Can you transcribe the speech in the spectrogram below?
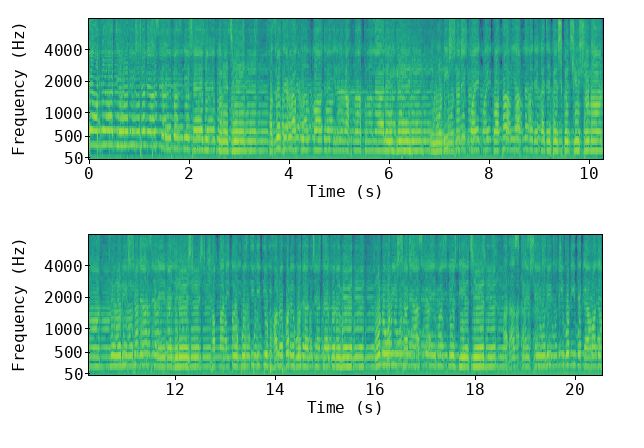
আজকে আপনারা যে অনুষ্ঠানে আজকের এই মজলিস আয়োজন করেছেন হযরত আব্দুল কাদের জিলানী রাহমাতুল্লাহ আলাইহি, এই অনুষ্ঠানে কয়েকটি কথা আমি আপনাদের কাছে পেশ করছি, শুনুন। যে অনুষ্ঠানে আজকের এই মজলিস, সম্মানিত উপস্থিতি একটু ভালো করে বোঝার চেষ্টা করবেন। কোন অনুষ্ঠানে আজকের এই মজলিস দিয়েছেন? আর আজকের সেই জীবনী থেকে আমাদের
